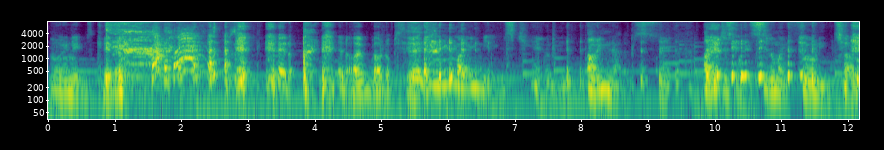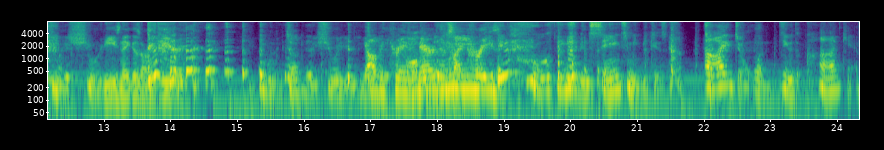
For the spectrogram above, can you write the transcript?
My oh, name's Kem. and, and I'm not upset. My name's Cameron. I'm not upset. I just want to sit on my phone and talk to my shorty. These niggas are weird. And when I'm talking to my shorty, I'm Y'all be creating narratives like crazy. and Cruel things have been saying to me because I don't want to do the podcast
